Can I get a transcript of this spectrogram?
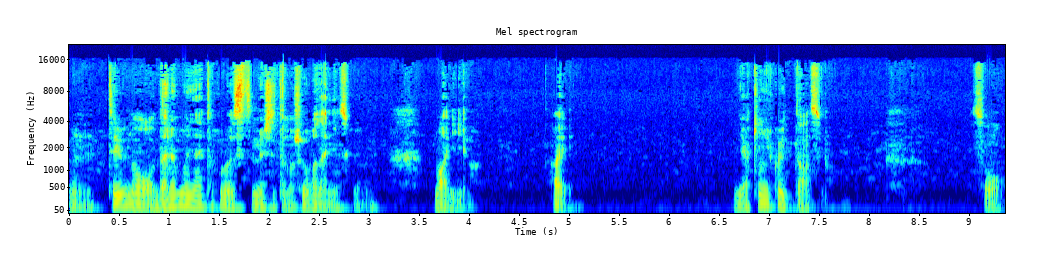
うん。っていうのを誰もいないところで説明しててもしょうがないんですけどね。まあいいや。はい。焼肉行ったんですよ。そ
